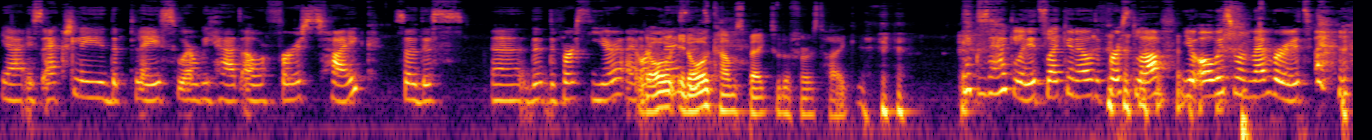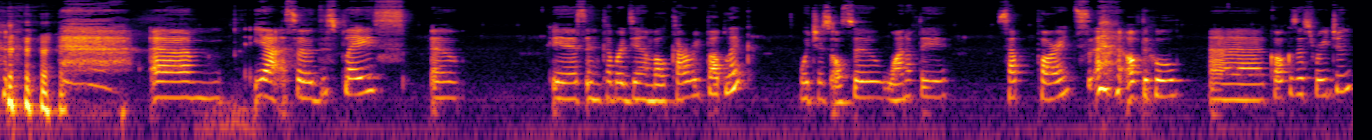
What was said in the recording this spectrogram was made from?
yeah, is actually the place where we had our first hike. So this uh, the, the first year I it all it, it all comes back to the first hike. exactly, it's like you know the first love. you always remember it. um, yeah, so this place uh, is in Kabardino-Balkar Republic, which is also one of the sub parts of the whole uh, Caucasus region.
